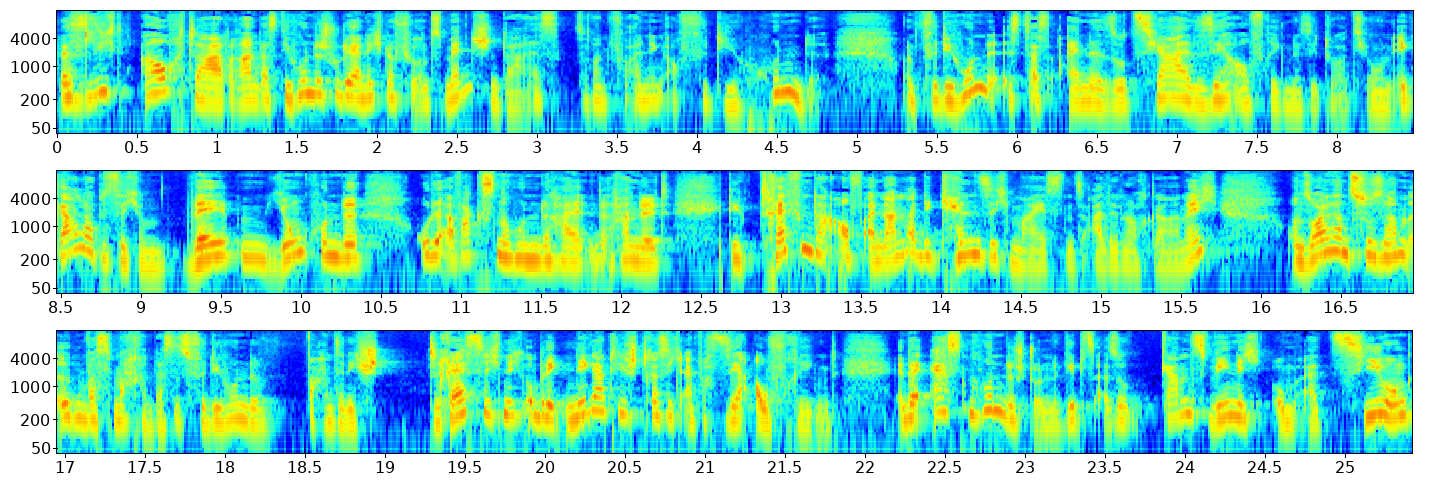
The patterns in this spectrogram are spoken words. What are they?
Das liegt auch daran, dass die Hundeschule ja nicht nur für uns Menschen da ist, sondern vor allen Dingen auch für die Hunde. Und für die Hunde ist das eine sozial sehr aufregende Situation. Egal, ob es sich um Welpen, Junghunde oder erwachsene Hunde handelt, die treffen da aufeinander, die kennen sich meistens alle noch gar nicht und sollen dann zusammen irgendwas machen. Das ist für die Hunde wahnsinnig stressig, nicht unbedingt negativ stressig, einfach sehr aufregend. In der ersten Hundestunde geht es also ganz wenig um Erziehung,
